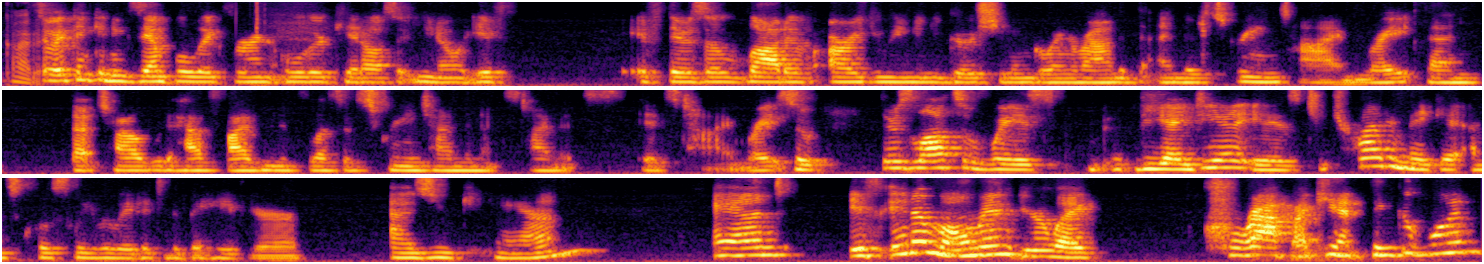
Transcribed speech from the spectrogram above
Got So I think an example like for an older kid also, you know, if if there's a lot of arguing and negotiating going around at the end of screen time, right, then that child would have five minutes less of screen time the next time it's it's time, right? So there's lots of ways. The idea is to try to make it as closely related to the behavior as you can. And if in a moment you're like, crap, I can't think of one,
